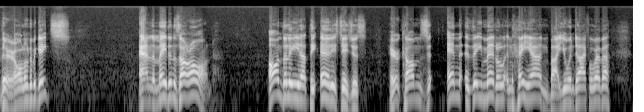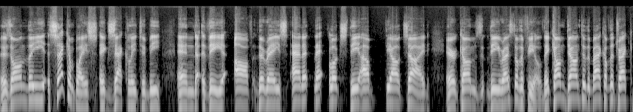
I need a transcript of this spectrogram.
They're all over the gates. And the maidens are on. On the lead at the early stages. Here comes in the middle and Heian by You and I Forever is on the second place exactly to be in the of the race and it that looks the uh, the outside. Here comes the rest of the field. They come down to the back of the track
